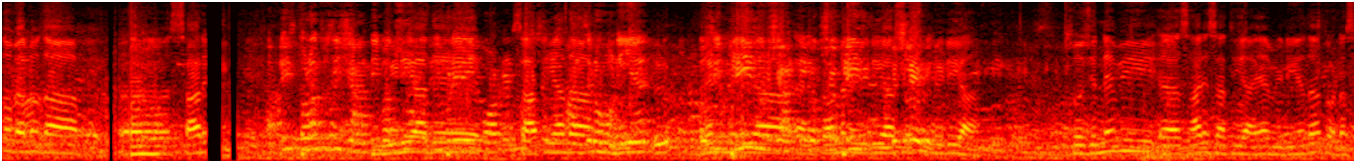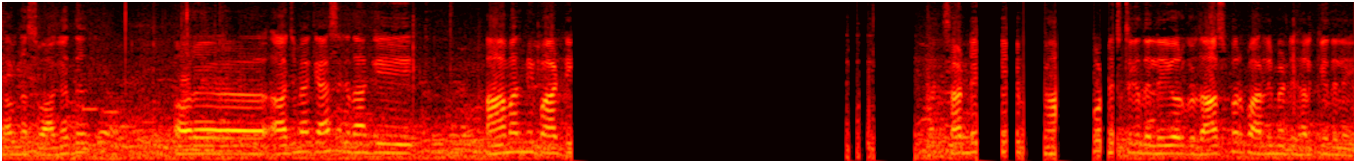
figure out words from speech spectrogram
ਤੋਂ ਪਹਿਲਾਂ ਅਹ, ਸਾਰੇ ਪਲੀਜ਼ ਥੋੜਾ ਤੁਸੀਂ ਸ਼ਾਂਤੀ ਬਖਸ਼ੋ ਦੇ ਬੜੇ ਇੰਪੋਰਟੈਂਟ ਸਾਥੀਆਂ ਦਾ ਹੋਣੀ ਹੈ ਤੁਸੀਂ ਪਲੀਜ਼ ਸ਼ਾਂਤੀ ਬਖਸ਼ੋ ਪਲੀਜ਼ ਪਿਛਲੇ ਮੀਡੀਆ ਸੋ ਜਿੰਨੇ ਵੀ ਸਾਰੇ ਸਾਥੀ ਆਏ ਆ ਮੀਡੀਆ ਦਾ ਤੁਹਾਡਾ ਸਭ ਦਾ ਸਵਾਗਤ। ਔਰ ਅੱਜ ਮੈਂ ਕਹਿ ਸਕਦਾ ਕਿ ਆਮ ਆਦਮੀ ਪਾਰਟੀ ਸਾਡੇ ਪਠਾਨਕੋਟ ਡਿਸਟ੍ਰਿਕਟ ਦੇ ਲਈ ਔਰ ਗੁਰਦਾਸਪੁਰ ਪਾਰਲੀਮੈਂਟਰੀ ਹਲਕੇ ਦੇ ਲਈ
